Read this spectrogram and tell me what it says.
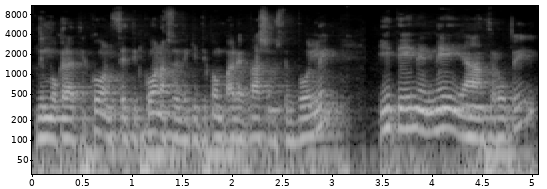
δημοκρατικών, θετικών αυτοδιοικητικών παρεμβάσεων στην πόλη, είτε είναι νέοι άνθρωποι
